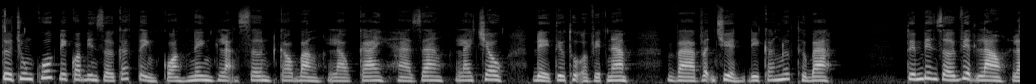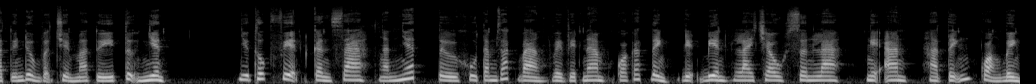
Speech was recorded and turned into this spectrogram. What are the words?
Từ Trung Quốc đi qua biên giới các tỉnh Quảng Ninh, Lạng Sơn, Cao Bằng, Lào Cai, Hà Giang, Lai Châu để tiêu thụ ở Việt Nam và vận chuyển đi các nước thứ ba. Tuyến biên giới Việt-Lào là tuyến đường vận chuyển ma túy tự nhiên, như thuốc phiện, cần sa ngắn nhất từ khu tam giác vàng về Việt Nam qua các tỉnh Điện Biên, Lai Châu, Sơn La, Nghệ An, Hà Tĩnh, Quảng Bình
